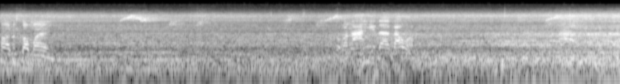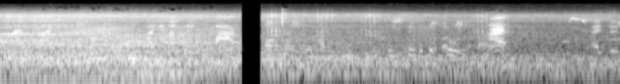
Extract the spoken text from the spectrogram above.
thôi nó xong rồi Có bạn ai hết đâu à? À, này, này. Này, cái tân trinh của bạn. Này, hay tên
